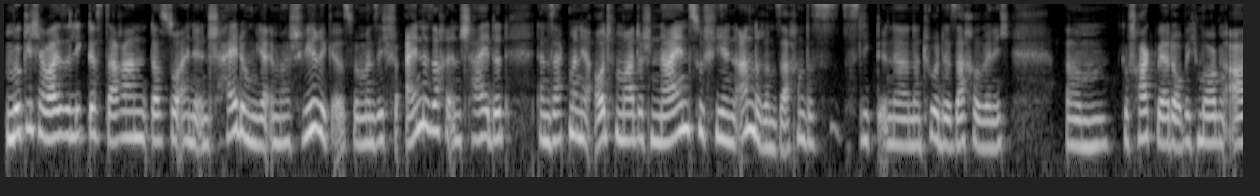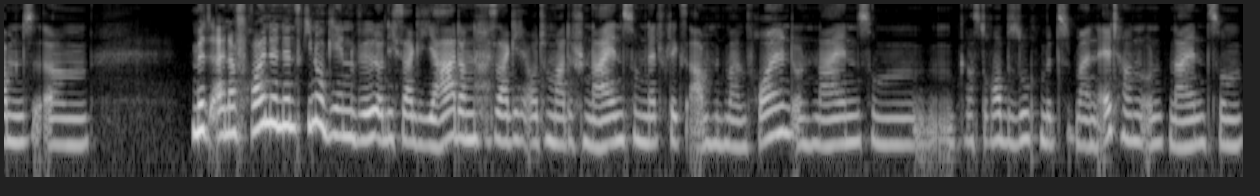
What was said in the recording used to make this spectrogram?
Möglicherweise liegt das daran, dass so eine Entscheidung ja immer schwierig ist. Wenn man sich für eine Sache entscheidet, dann sagt man ja automatisch Nein zu vielen anderen Sachen. Das, das liegt in der Natur der Sache. Wenn ich ähm, gefragt werde, ob ich morgen Abend ähm, mit einer Freundin ins Kino gehen will und ich sage ja, dann sage ich automatisch Nein zum Netflix-Abend mit meinem Freund und Nein zum Restaurantbesuch mit meinen Eltern und Nein zum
